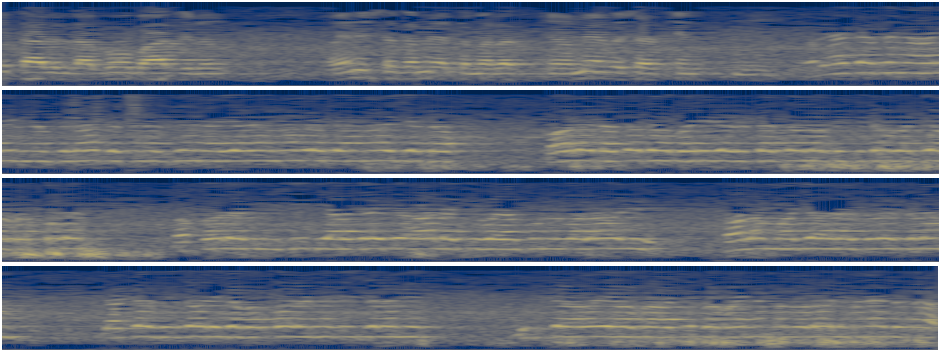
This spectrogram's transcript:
كتاب الله هو باطل وين شتم يتمرد جامع شرط ولا تكن علي بن عبد الله تنزل يا عمر كما يدا قال تتدى بريد في كتاب الله فقال فقال شيء هذا قال كي ويكون الولي قال ما جاء رسول الله سلام ذكر ذلك فقال النبي وسلم. قلت يا فاطمه بينما الولد من هذا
